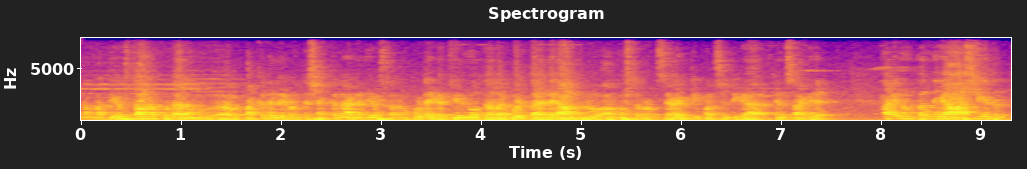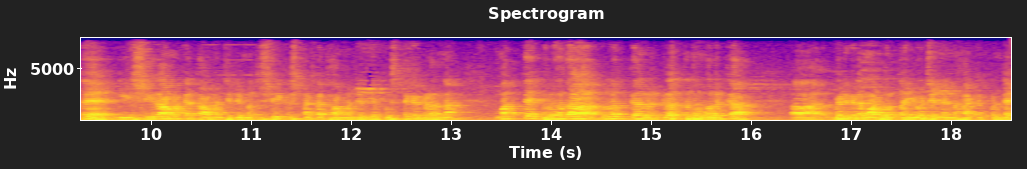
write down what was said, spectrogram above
ನಮ್ಮ ದೇವಸ್ಥಾನ ಕೂಡ ನಮ್ಮ ಪಕ್ಕದಲ್ಲಿ ಪಕ್ಕದಲ್ಲಿರುವಂಥ ಶಂಕರನಾರಾಯಣ ದೇವಸ್ಥಾನ ಕೂಡ ಈಗ ಜೀರ್ಣೋದ್ಧಾರಗೊಳ್ತಾ ಇದೆ. ಆದರೂ ಆಲ್ಮೋಸ್ಟ್ ಅರೌಂಡ್ ಸೆವೆಂಟಿ ಪರ್ಸೆಂಟ್ ಈಗ ಕೆಲಸ ಆಗಿದೆ. ಹಾಗೆ ನಮ್ಮ ತಂದೆಯ ಆಶಯದಂತೆ ಈ ಶ್ರೀರಾಮ ಕಥಾಮಂಜರಿ ಮತ್ತು ಶ್ರೀಕೃಷ್ಣ ಕಥಾಮಂಜರಿಯ ಪುಸ್ತಕಗಳನ್ನು ಮತ್ತೆ ಬೃಹದ, ಬೃಹತ್ ಗ್ರ- ಗ್ರಂಥದ ಮೂಲಕ ಬಿಡುಗಡೆ ಮಾಡುವಂತ ಯೋಜನೆಯನ್ನು ಹಾಕಿಕೊಂಡೆ.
